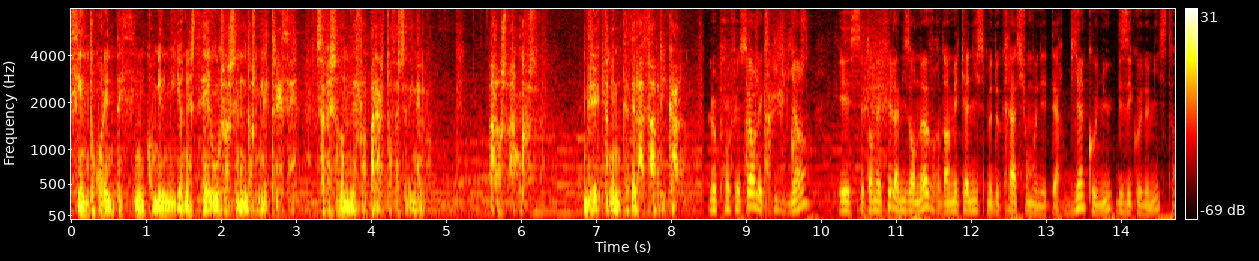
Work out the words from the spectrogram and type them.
145.000 millones de euros en el 2013. ¿Sabes a dónde fue a parar todo ese dinero? A los bancos. Directamente de la fábrica. Le professeur l'explique bien, et c'est en effet la mise en œuvre d'un mécanisme de création monétaire bien connu des économistes,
